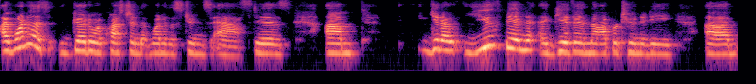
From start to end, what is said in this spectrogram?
I, want to go to a question that one of the students asked is, um, you know, you've been given the opportunity, um,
